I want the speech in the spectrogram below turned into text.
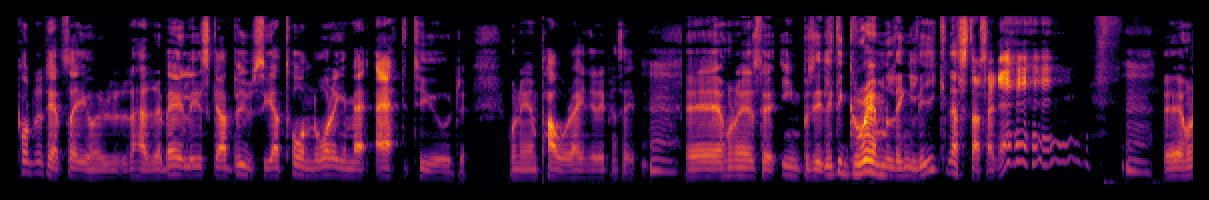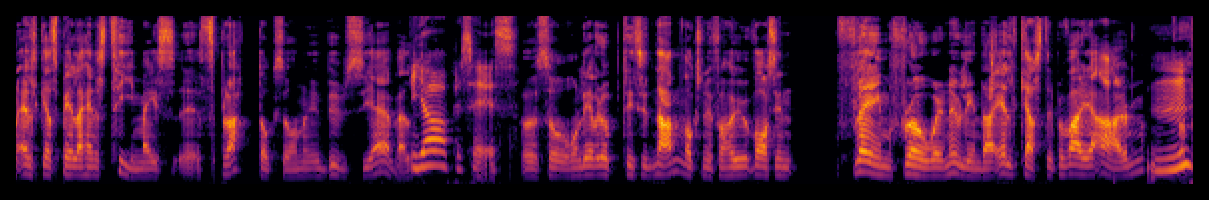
kontinuiteten så är hon den här rebelliska, busiga tonåringen med attitude. Hon är en power ranger i princip. Mm, Eh, hon är så impulsiv, lite gremling-lik nästan. Så mm. eh, hon älskar att spela hennes teammates eh, spratt också. Hon är ju en busjävel. Ja, precis. Och Så hon lever upp till sitt namn också nu för hon har ju varsin flamethrower nu Linda. Eldkastare på varje arm. Mm.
